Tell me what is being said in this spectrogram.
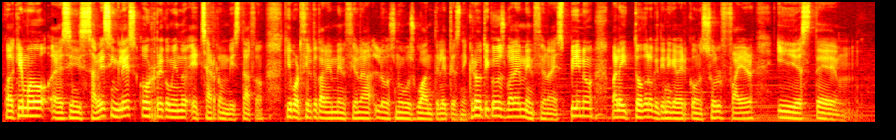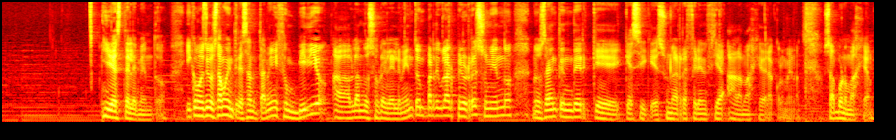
Cualquier modo, eh, si sabéis inglés, os recomiendo echarle un vistazo. Que por cierto también menciona los nuevos guanteletes necróticos, ¿vale? Menciona Espino, ¿vale? Y todo lo que tiene que ver con Soulfire y este y este elemento. Y como os digo, está muy interesante. También hice un vídeo hablando sobre el elemento en particular, pero resumiendo, nos da a entender que, sí, que es una referencia a la magia de la colmena. O sea, bueno, magia,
